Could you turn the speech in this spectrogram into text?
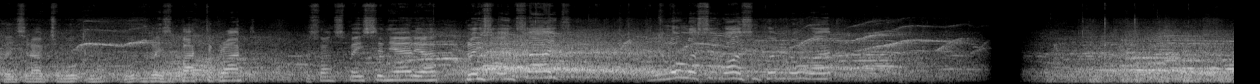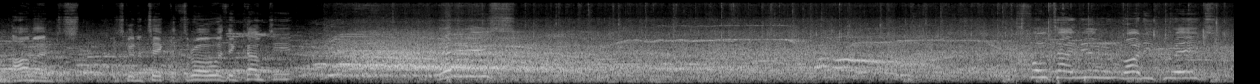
plays it out to Wootton. Wootton plays it back to Grant. There's found space in the area. Plays it inside. And Lolos it was who put it over. Amond is going to take the throw. I think County. There it is. Full-time unit, Roddy Parades.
